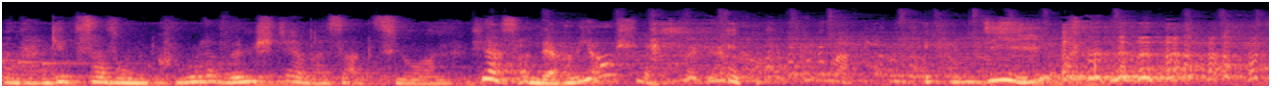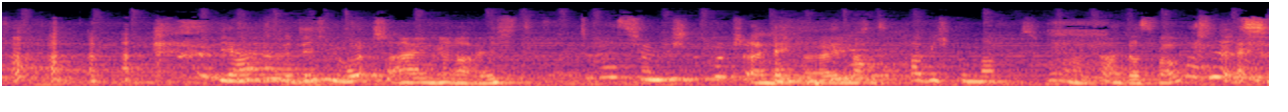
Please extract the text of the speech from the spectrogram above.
Und dann gibt es da so eine coole Wünsch dir was Aktion. Ja, von der habe ich auch schon. Die? Die hat für dich einen Wunsch eingereicht. Hast für mich einen Wunsch eingereicht. Habe ich gemacht. Ja. Ja, das war aber nett.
